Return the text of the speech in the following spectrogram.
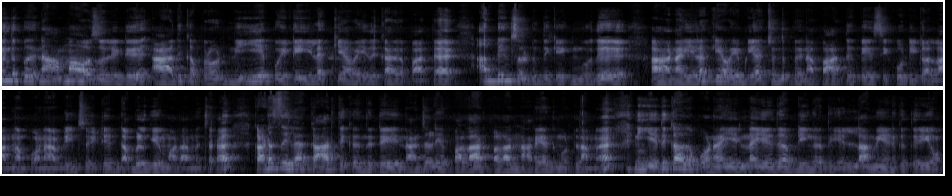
வந்து போயிருந்தா அம்மாவை சொல்லிட்டு அதுக்கப்புறம் நீயே போயிட்டு இலக்கியாவை எதுக்காக பார்த்த? அப்படின்னு சொல்லிட்டு வந்து கேட்கும்போது நான் இலக்கியாவை எப்படியாச்சும் வந்து போயிருந்தா பார்த்து பேசி கூட்டிகிட்டு வரலான்னு தான் போனேன் அப்படின்னு சொல்லிட்டு டபுள் கேம் ஆட ஆரம்பிச்சார. கடைசியில் கார்த்திக் வந்துட்டு இந்த அஞ்சலியை பலார் பலார் நிறைய இது மட்டும் இல்லாமல் நீ எதுக்காக போன? என்ன ஏது? அப்படிங்கிறது எல்லாமே எனக்கு தெரியும்.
